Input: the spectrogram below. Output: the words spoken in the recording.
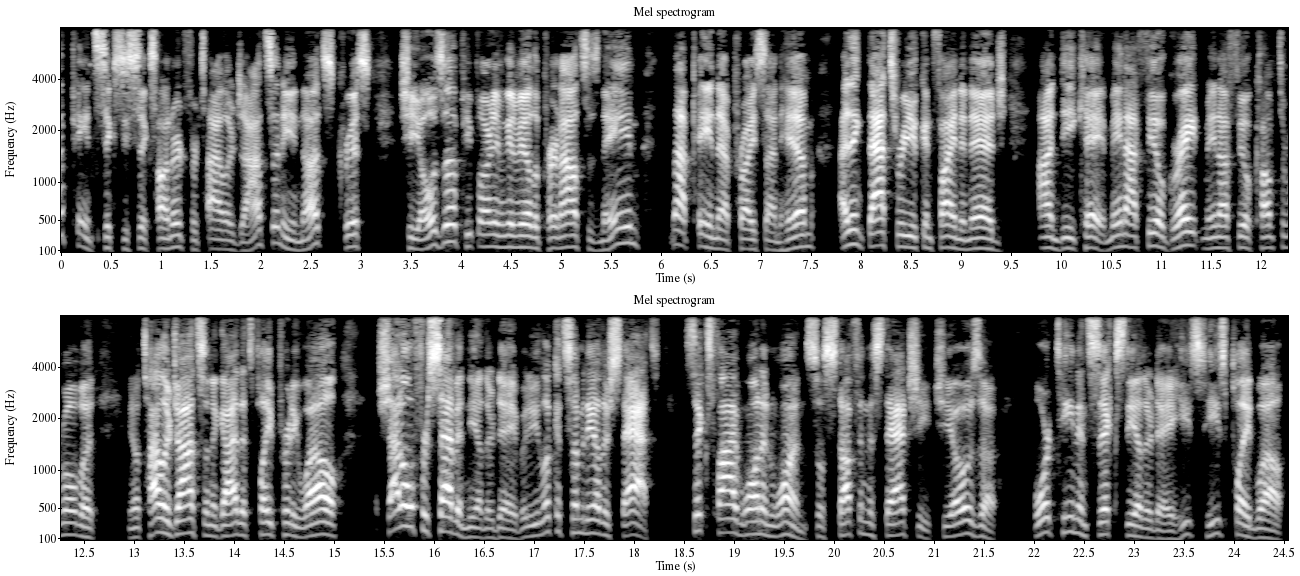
I'm paying 6600 for Tyler Johnson. Are you nuts? Chris Chiozza. People aren't even going to be able to pronounce his name. not paying that price on him. I think that's where you can find an edge on DK. It may not feel great, may not feel comfortable, but you know, Tyler Johnson, a guy that's played pretty well, shot 0 for 7 the other day. But you look at some of the other stats, six, five, one, and 1. So stuff in the stat sheet. Chiozza, 14 and 6 the other day. He's he's played well.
